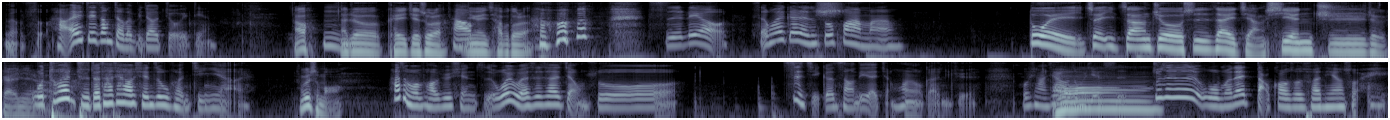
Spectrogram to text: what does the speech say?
没有错。好，哎、欸，这张讲的比较久一点。好，嗯，那就可以结束了，好，因为差不多了。十六，神会跟人说话吗？对，这一章就是在讲先知这个概念。我突然觉得他跳到先知，我很惊讶，哎，为什么？他怎么跑去先知？我以为是在讲说自己跟上帝在讲话那种感觉。我想一下，我怎么解释？哦、就是我们在祷告的时候，突然听到说，哎、欸。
